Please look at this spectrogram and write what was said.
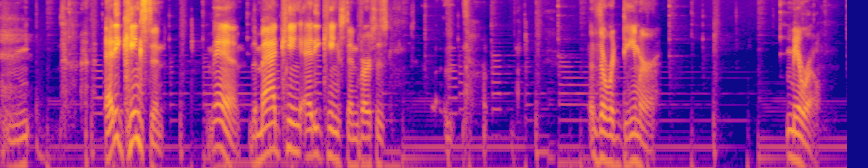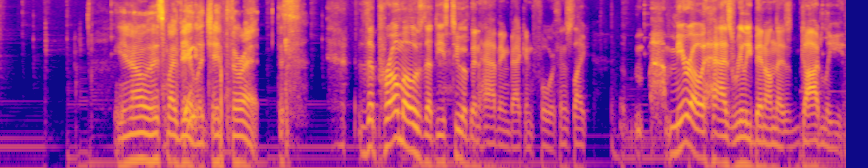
Eddie Kingston. Man, the Mad King Eddie Kingston versus the Redeemer, Miro. You know this might be a legit threat. This. the promos that these two have been having back and forth, and it's like Miro has really been on this godly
